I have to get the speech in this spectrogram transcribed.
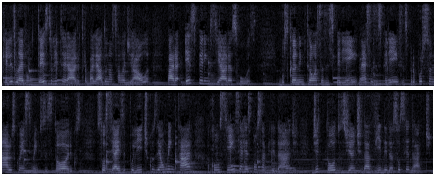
que eles levam o texto literário trabalhado na sala de aula para experienciar as ruas, buscando então essas nessas experiências proporcionar os conhecimentos históricos, sociais e políticos e aumentar a consciência e a responsabilidade de todos diante da vida e da sociedade.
